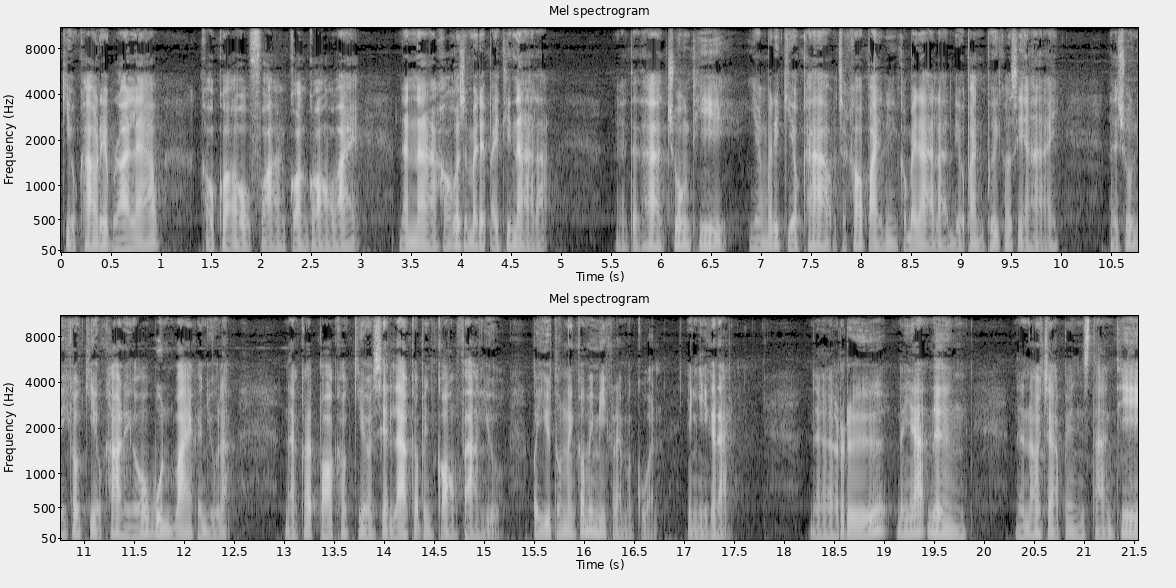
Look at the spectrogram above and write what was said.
เกี่ยวข้าวเรียบร้อยแล้ว เขาก็เอาฟางกองกองไว้ นั้นนาเขาก็จะไม่ได้ไปที่นาละแต่ถ้าช่วงที่ ยังไม่ได้เกี่ยวข้าวจะเข้าไปนี่ก็ไม่ได้แล้วเดี๋ยวพันธุ์พืชเขาเสียหายนะช่วงที่เขาเกี่ยวข้าวนี่เขาก็วุ่นวายกันอยู่ละนะก็พอเขาเกี่ยวเสร็จแล้วก็เป็นกองฟางอยู่ ไปอยู่ตรงนั้นก็ไม่มีใครมากวน อย่างนี้ก็ได้นะหรือนัยยะหนึ่งนะนอกจากเป็นสถานที่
